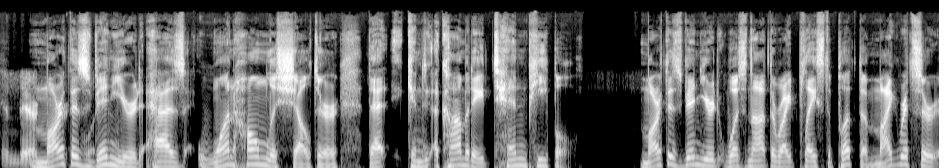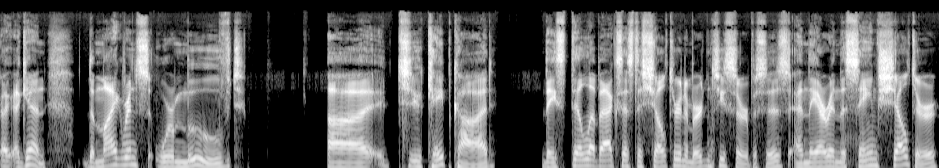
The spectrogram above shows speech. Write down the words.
in their Martha's Vineyard has one homeless shelter that can accommodate 10 people. Martha's Vineyard was not the right place to put them. Migrants are, again, the migrants were moved uh, to Cape Cod. They still have access to shelter and emergency services, and they are in the same shelter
